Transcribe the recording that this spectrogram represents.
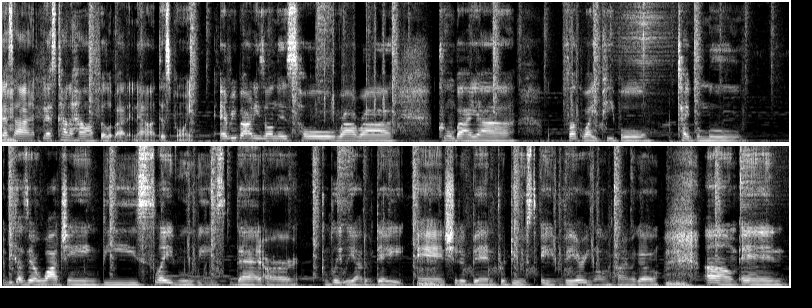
that's mm-hmm. how that's kind of how i feel about it now at this point everybody's on this whole rah rah kumbaya fuck white people type of move because they're watching these slave movies that are completely out of date mm-hmm. and should have been produced a very long time ago. Mm-hmm. Um, and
